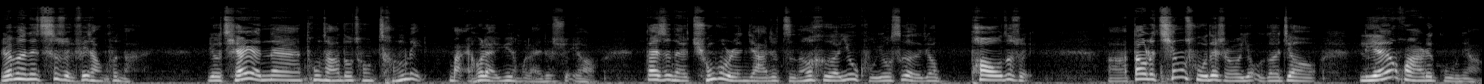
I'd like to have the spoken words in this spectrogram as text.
人们的吃水非常困难。有钱人呢，通常都从城里买回来运回来的水啊。但是呢，穷苦人家就只能喝又苦又涩的叫泡子水，啊，到了清初的时候，有个叫莲花的姑娘，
